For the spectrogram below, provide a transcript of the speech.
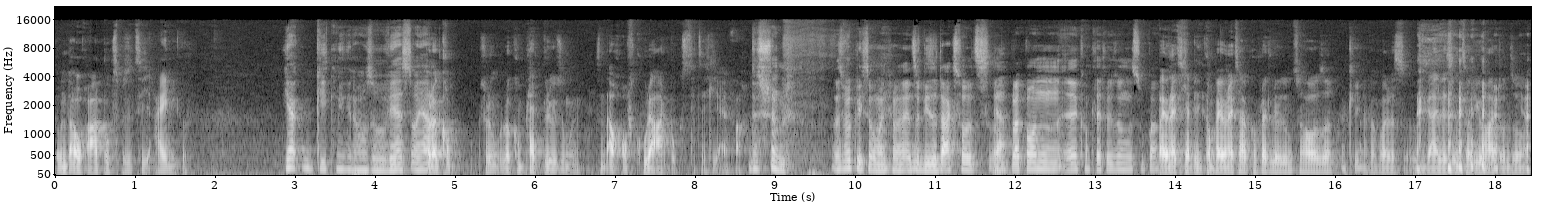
und auch Artbooks besitze ich einige. Ja, geht mir genauso. Wer ist euer... Oder, kom Entschuldigung, oder Komplettlösungen. Sind auch oft coole Artbooks tatsächlich einfach. Das stimmt. Das ist wirklich so manchmal. Also diese Dark Souls Ja. und Bloodborne äh, ist super. Bayonetta, ich habe die Bayonetta-Komplettlösung zu Hause. Okay. Einfach weil das ein geiles Interview hat und so.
